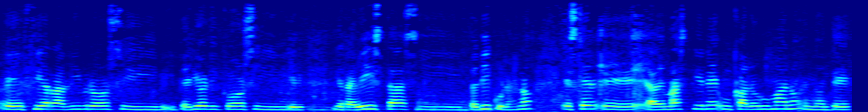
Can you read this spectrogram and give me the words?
eh, cierra libros y, periódicos y, revistas y películas, ¿no? Es que eh, además tiene un calor humano en donde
